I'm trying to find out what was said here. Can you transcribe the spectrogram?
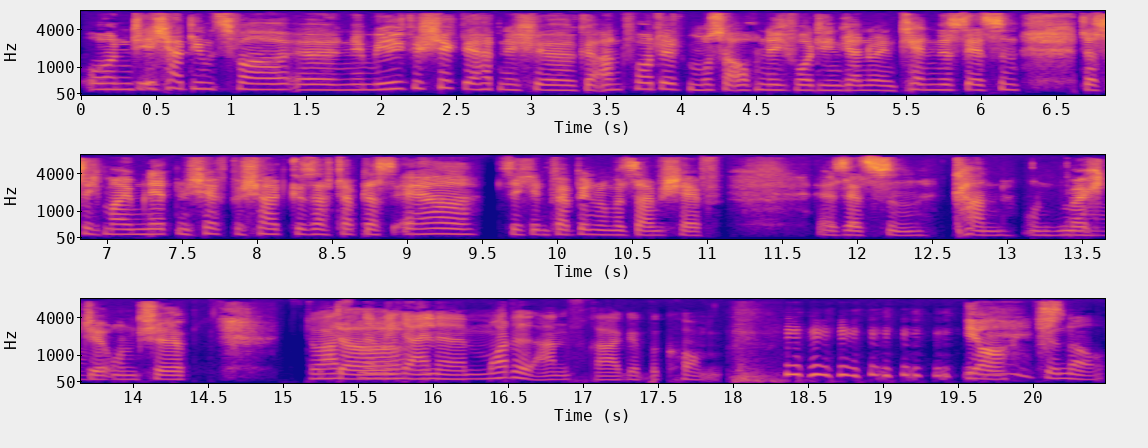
Und ich hatte ihm zwar äh, eine Mail geschickt, er hat nicht äh, geantwortet, muss er auch nicht, wollte ihn ja nur in Kenntnis setzen, dass ich meinem netten Chef Bescheid gesagt habe, dass er sich in Verbindung mit seinem Chef äh, setzen kann und möchte. Und äh, Du hast Da- nämlich eine Modelanfrage bekommen. ja, genau.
